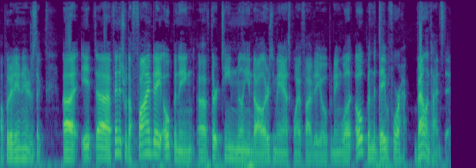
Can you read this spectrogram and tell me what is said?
I'll put it in here in just a sec. Uh, it uh, finished with a five day opening of $13 million. You may ask why a five day opening. Well, it opened the day before Valentine's Day.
